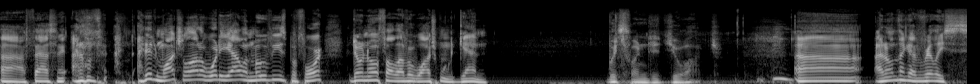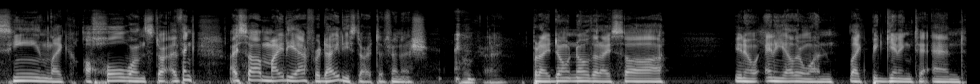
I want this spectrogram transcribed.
uh, fascinating. I don't. I didn't watch a lot of Woody Allen movies before. I don't know if I'll ever watch one again. Which one did you watch? Uh, I don't think I've really seen like a whole one start. I think I saw Mighty Aphrodite start to finish, Okay. but I don't know that I saw, you know, any other one like beginning to end.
